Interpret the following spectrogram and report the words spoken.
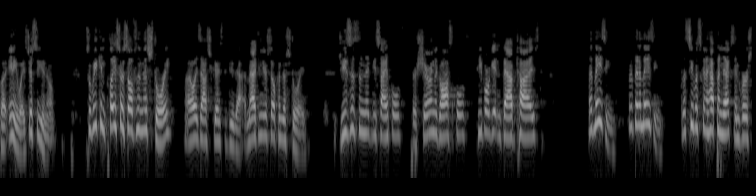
But anyways, just so you know. So we can place ourselves in this story. I always ask you guys to do that. Imagine yourself in this story. Jesus and the disciples, they're sharing the gospel. People are getting baptized. Amazing. Would have been amazing. Let's see what's going to happen next in verse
